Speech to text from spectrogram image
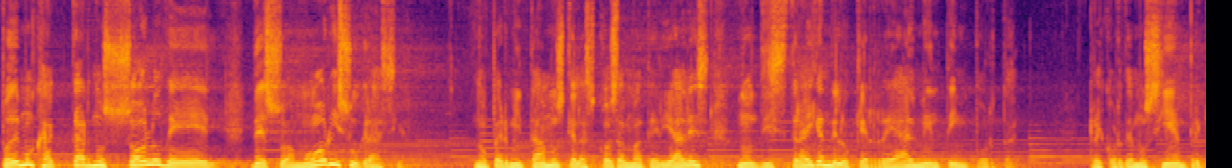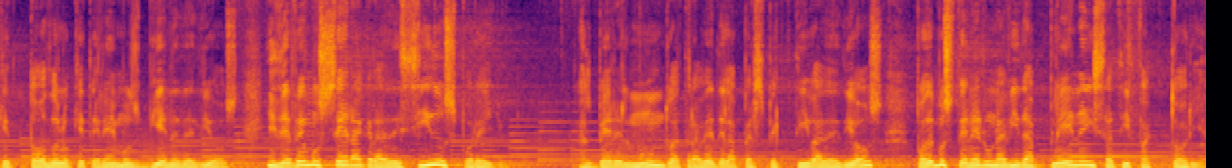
podemos jactarnos solo de Él, de su amor y su gracia. No permitamos que las cosas materiales nos distraigan de lo que realmente importa. Recordemos siempre que todo lo que tenemos viene de Dios y debemos ser agradecidos por ello. Al ver el mundo a través de la perspectiva de Dios, podemos tener una vida plena y satisfactoria,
